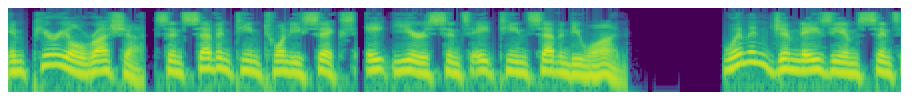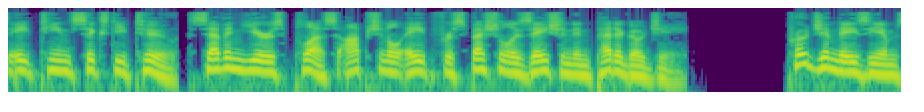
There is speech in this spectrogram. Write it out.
Imperial Russia, since 1726, eight years since 1871. Women gymnasiums since 1862, seven years plus optional eighth for specialization in pedagogy. Progymnasiums,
